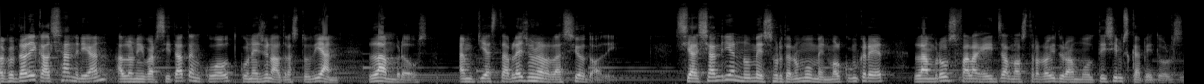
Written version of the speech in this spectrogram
Al contrari que el Chandrian, a la universitat en Quote coneix un altre estudiant, l'Ambrose, amb qui estableix una relació d'odi. Si el Chandrian només surt en un moment molt concret, l'Ambrose fa la gueïts al nostre heroi durant moltíssims capítols.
